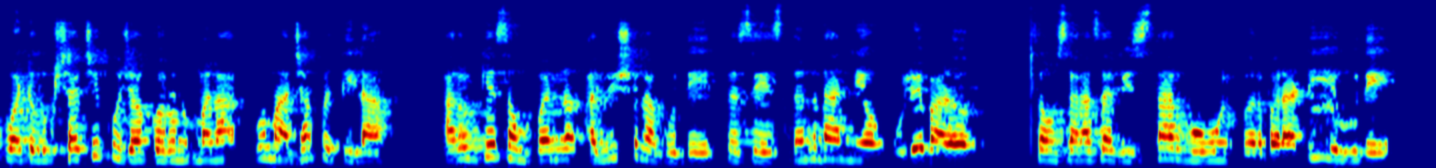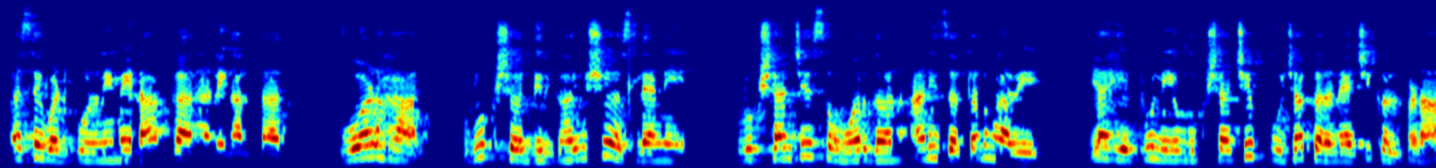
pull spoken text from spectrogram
वटवृक्षाची पूजा करून मला व माझ्या पतीला आरोग्य संपन्न आयुष्य लाभू दे तसेच धनधान्य मुले बाळ संसाराचा विस्तार होऊन भरभराटी येऊ दे असे वटपौर्णिमेला गाराणे घालतात. वड हा वृक्ष दीर्घायुष्य असल्याने वृक्षांचे संवर्धन आणि जतन व्हावे या हेतूने वृक्षाची पूजा करण्याची कल्पना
